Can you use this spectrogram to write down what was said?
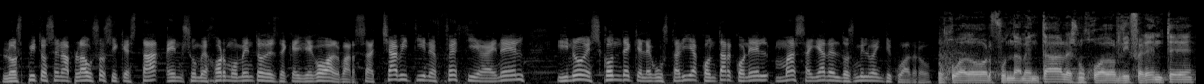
los pitos en aplausos y que está en su mejor momento desde que llegó al Barça. Xavi tiene fe ciega en él y no esconde que le gustaría contar con él más allá del 2024. Un jugador fundamental, es un jugador diferente,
